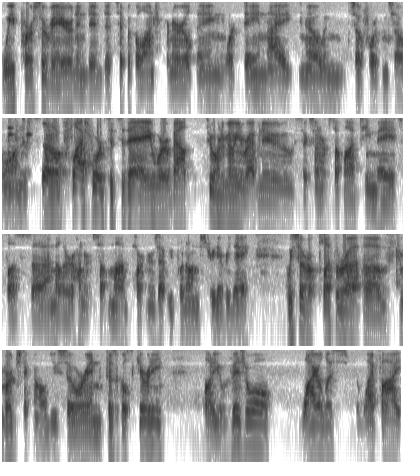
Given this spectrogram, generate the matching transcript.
we persevered and did the typical entrepreneurial thing, work day and night, you know, and so forth and so on. So flash forward to today, we're about 200 million revenue, 600 something odd teammates, plus uh, another 100 something odd partners that we put on the street every day. We serve a plethora of converged technologies. So we're in physical security, audio visual, wireless, Wi Fi,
